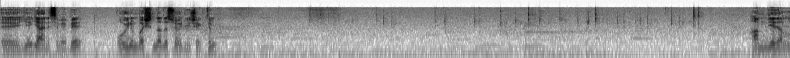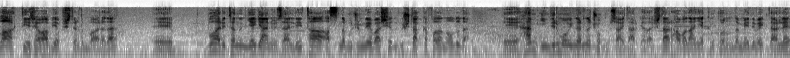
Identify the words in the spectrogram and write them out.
e, yegane sebebi oyunun başında da söyleyecektim. Hamdi'ye de lak diye cevabı yapıştırdım bu arada. Ee, bu haritanın yegane özelliği ta aslında bu cümleye başlayalı 3 dakika falan oldu da e, hem indirme oyunlarına çok müsait arkadaşlar. Havadan yakın konumda mediveklerle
